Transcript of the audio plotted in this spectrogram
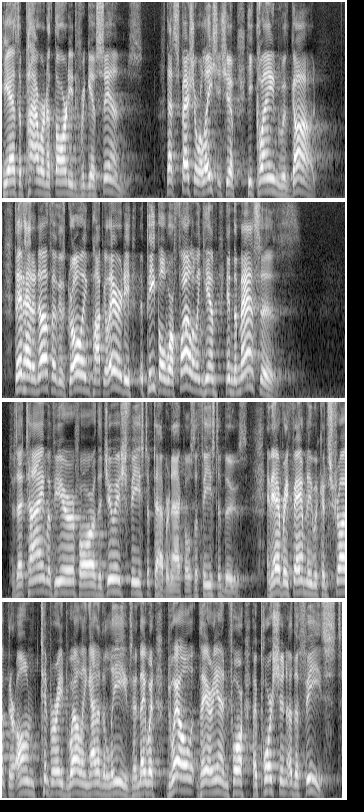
he has the power and authority to forgive sins? That special relationship he claimed with God. They had had enough of his growing popularity The people were following him in the masses. It was that time of year for the Jewish Feast of Tabernacles, the Feast of Booths. And every family would construct their own temporary dwelling out of the leaves, and they would dwell therein for a portion of the feast.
